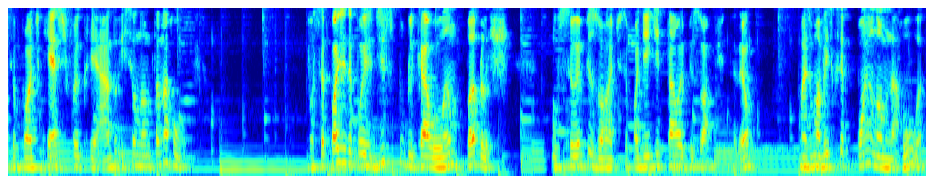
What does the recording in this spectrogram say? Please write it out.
Seu podcast foi criado e seu nome está na rua. Você pode depois despublicar o unpublish o seu episódio, você pode editar o episódio, entendeu? Mas uma vez que você põe o nome na rua,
